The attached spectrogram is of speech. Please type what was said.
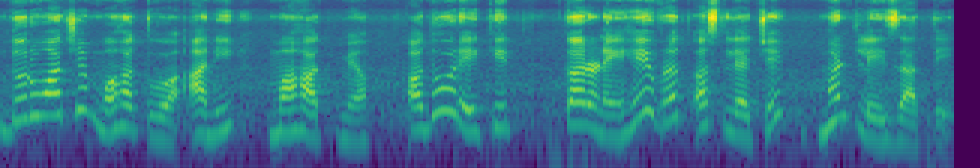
दुर्वाचे महत्त्व आणि महात्म्य अधोरेखित करणे हे व्रत असल्याचे म्हटले जाते.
